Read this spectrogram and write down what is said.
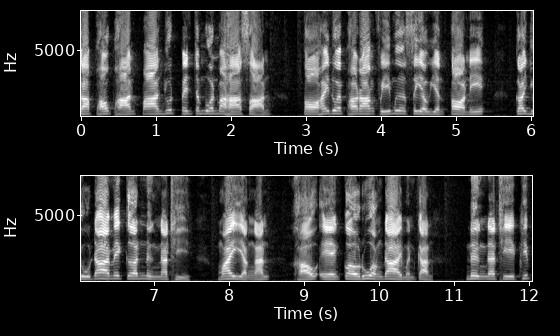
กับเผาผลาญปานยุทธเป็นจำนวนมหาศาล ต่อให้ด้วยพลังฝีมือเซียวเหยียนตอนนี้ ก็อยู่ได้ไม่เกินหนึ่งนาที ไม่อย่างนั้นเขาเองก็ร่วงได้เหมือนกันหนึ่งนาทีคลิป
